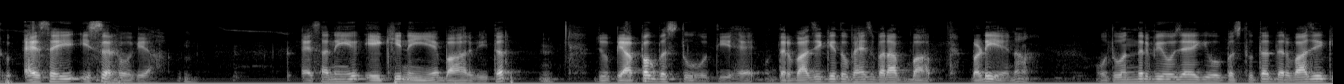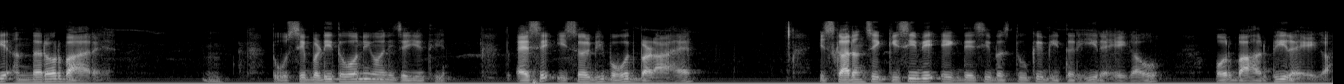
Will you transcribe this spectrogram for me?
तो ऐसे ही ईश्वर हो गया। तो ऐसा नहीं है एक ही नहीं है, बाहर भीतर। जो व्यापक वस्तु होती है, दरवाजे की तो भैंस बराबर बड़ी है ना। वो तो अंदर भी हो जाएगी, वो वस्तुतः दरवाजे के अंदर और बाहर है। तो उससे बड़ी तो वो नहीं होनी चाहिए थी। ऐसे ईश्वर भी बहुत बड़ा है। इस कारण से किसी भी एक देशी वस्तु के भीतर ही रहेगा वो और बाहर भी रहेगा।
